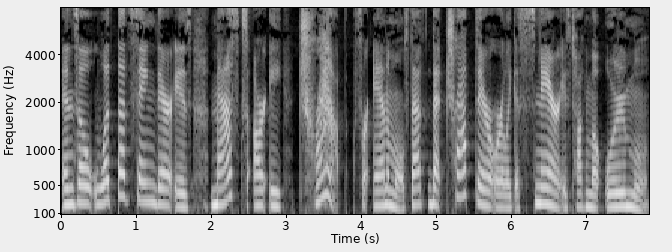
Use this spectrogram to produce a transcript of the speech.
And so what that's saying there is masks are a trap for animals. That that trap there or like a snare is talking about ormu.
